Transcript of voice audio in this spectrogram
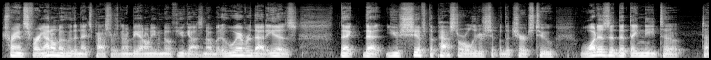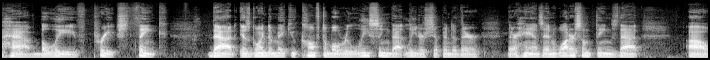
transferring. I don't know who the next pastor is going to be. I don't even know if you guys know, but whoever that is, that that you shift the pastoral leadership of the church to what is it that they need to to have believe preach think that is going to make you comfortable releasing that leadership into their their hands? And what are some things that uh,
